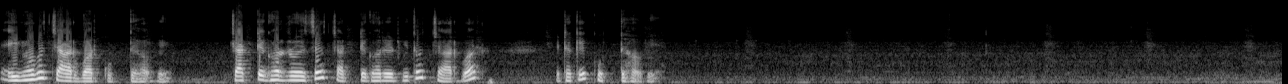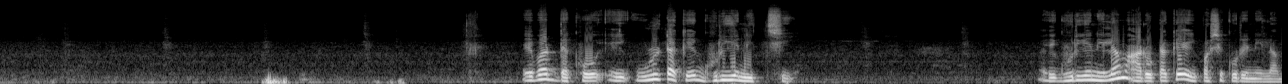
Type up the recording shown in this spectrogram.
এইভাবে চারবার করতে হবে। চারটে ঘর রয়েছে, চারটে ঘরের ভিতর চারবার এটাকে করতে হবে। এবার দেখো এই উলটাকে ঘুরিয়ে নিচ্ছি। এই ঘুরিয়ে নিলাম আর ওটাকে এই পাশে করে নিলাম,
